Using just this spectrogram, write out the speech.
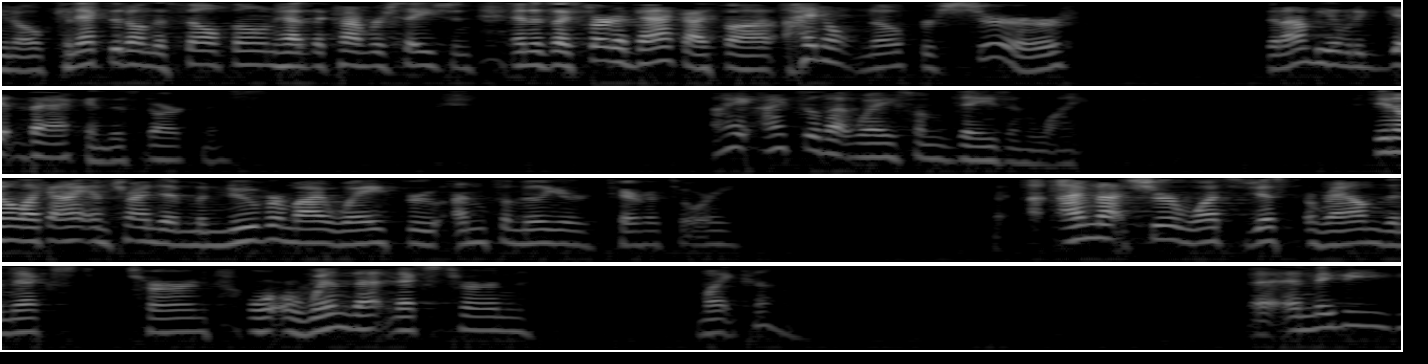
you know, connected on the cell phone, had the conversation. And as I started back, I thought, I don't know for sure that I'll be able to get back in this darkness. I, I feel that way some days in life. You know, like I am trying to maneuver my way through unfamiliar territory. I'm not sure what's just around the next turn or, or when that next turn might come. And maybe,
